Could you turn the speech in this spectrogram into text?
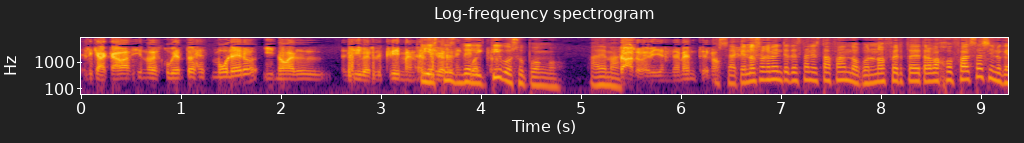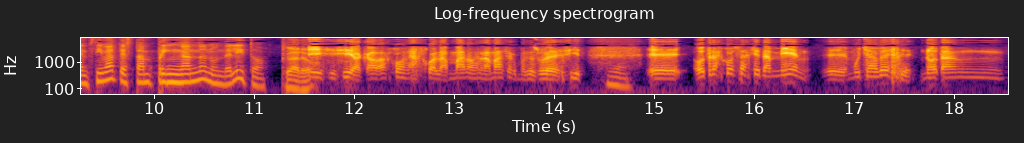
el que acaba siendo descubierto es el mulero y no el, el cibercrimen. el Y esto es delictivo, supongo, además. Claro, evidentemente, ¿no? O sea, que no solamente te están estafando con una oferta de trabajo falsa, sino que encima te están pringando en un delito. Claro. Sí, sí, sí, acabas con, las- con las manos en la masa, como se suele decir. Eh, otras cosas que también eh, muchas veces no tan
